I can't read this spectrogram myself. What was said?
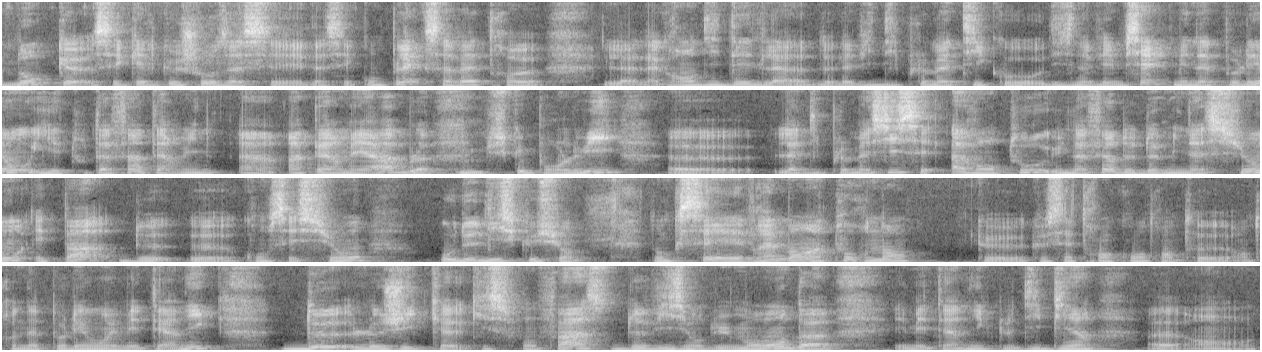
Mm. Donc euh, c'est quelque chose d'assez complexe. Ça va être euh, la, grande idée de la, vie diplomatique au XIXe siècle. Mais Napoléon y est tout à fait imperméable, mm. puisque pour lui, la diplomatie, c'est avant tout une affaire de domination et pas de concession ou de discussion. Donc c'est vraiment un tournant que, cette rencontre entre, entre Napoléon et Metternich, deux logiques qui se font face, deux visions du monde, et Metternich le dit bien euh, en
